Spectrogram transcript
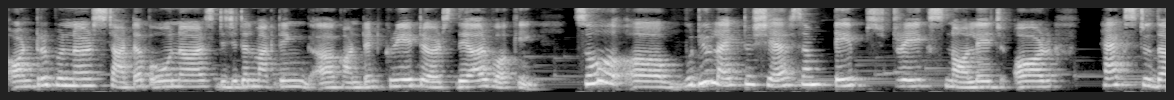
entrepreneurs, startup owners, digital marketing uh, content creators, they are working. So, uh, would you like to share some tips, tricks, knowledge, or hacks to the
